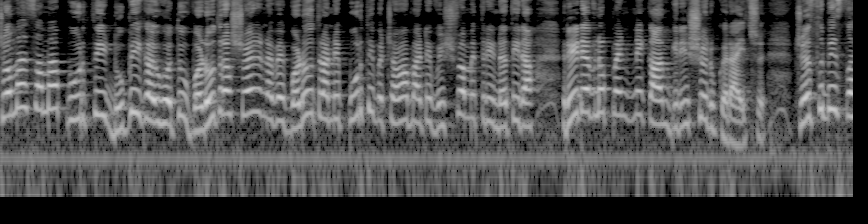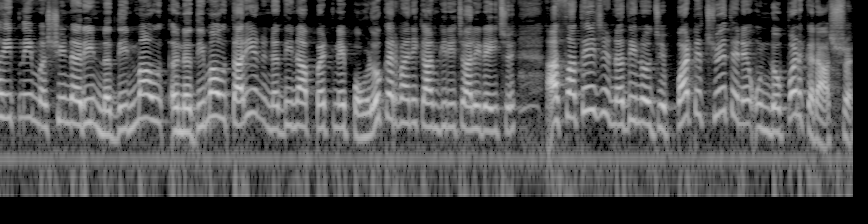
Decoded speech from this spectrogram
ચોમાસામાં પૂરથી ડૂબી ગયું હતું. વડોદરા શહેર અને હવે વડોદરાને પૂરથી બચાવવા માટે વિશ્વામિત્રી નદીના રીડેવલપમેન્ટની કામગીરી શરૂ કરાઈ છે. જેસીબી સહિતની મશીનરી નદીમાં નદીમાં ઉતારી અને નદીના પટને પહોળો કરવાની કામગીરી ચાલી રહી છે. આ સાથે જ નદીનો જે પટ છે તેને ઊંડો પણ કરાશે.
